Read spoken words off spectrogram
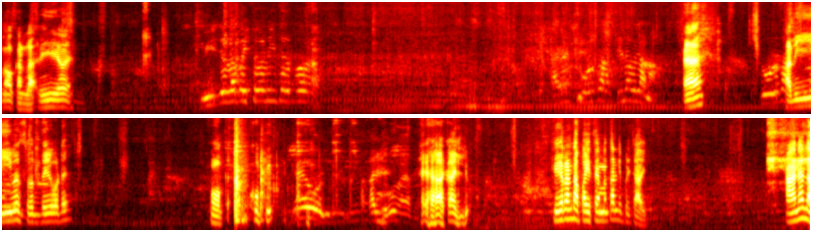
നോക്കണ്ട ഈ ഏ അതീവ ശ്രദ്ധയോടെ നോക്ക. കുപ്പി. കല്ലു. കീറണ്ട പൈസ അമ്മ തള്ളിപ്പിടിച്ചാൽ മതി. ആനല്ല.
